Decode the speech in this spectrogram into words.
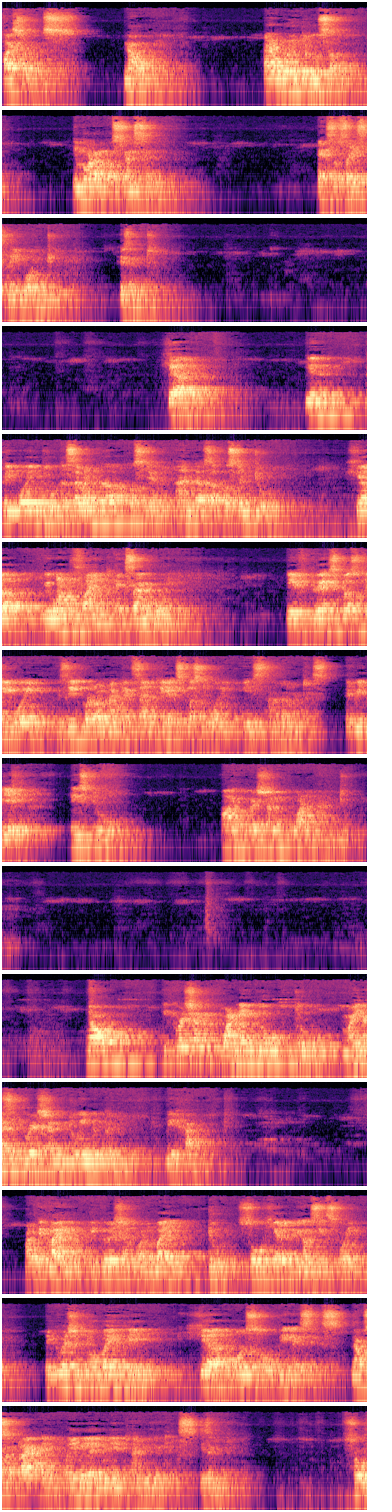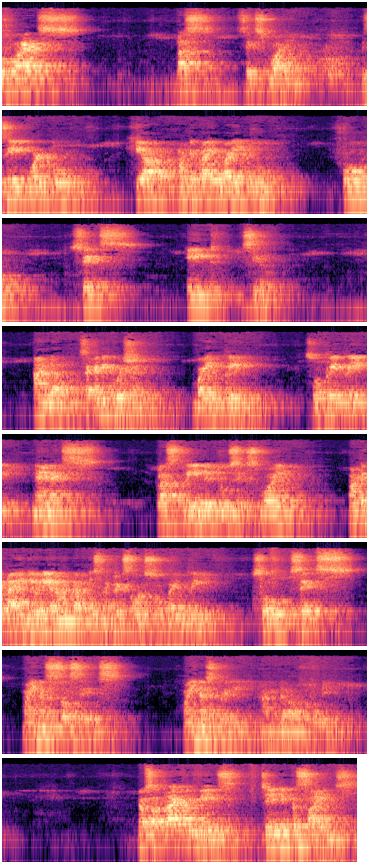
Hi students. Now I am going to do some important questions in exercise 3.2, isn't it? Here in 3.2, the seventh question and the sub question 2. Here we want to find x and y if 2x plus 3y is equal to one matrix and 3x plus 2y is another matrix, then we take these two are equation 1 and 2. Now, equation 1 into 2 minus equation 2 into 3, we have multiplying equation 1 by 2. So here it becomes 6y. Equation 2 by 3, here also we get 6. Now subtracting, y will eliminate and we get x, isn't it? So 4x plus 6y is equal to here multiplying by 2, 4, 6, 8, 0 and uh, second equation by 3 so 3 3 9x plus 3 into 2 6y multiplying every element of this matrix also by 3 so 6 uh, 6 minus 3 and uh, 15 now subtracting means changing the signs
